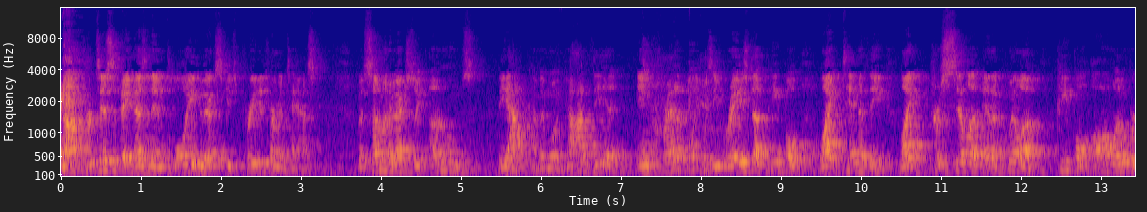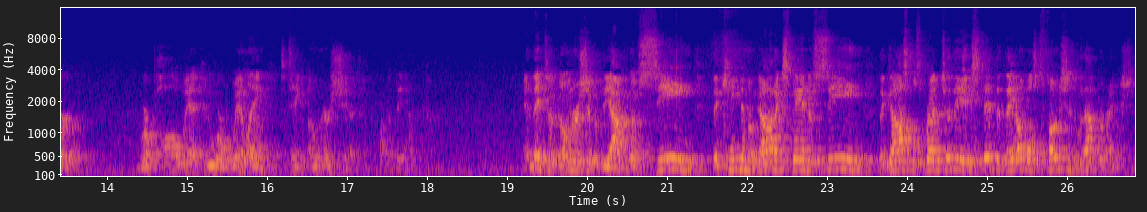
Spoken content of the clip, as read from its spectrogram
Not participate as an employee who executes predetermined tasks, but someone who actually owns the outcome. And what God did incredibly was He raised up people like Timothy, like Priscilla and Aquila, people all over where Paul went who were willing to take ownership of the outcome. And they took ownership of the outcome of seeing the kingdom of God expand, of seeing the gospel spread to the extent that they almost functioned without direction.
